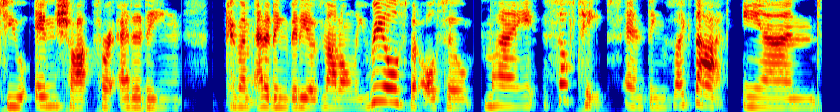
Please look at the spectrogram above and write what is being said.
to InShot for editing. Cause I'm editing videos, not only reels, but also my self tapes and things like that. And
